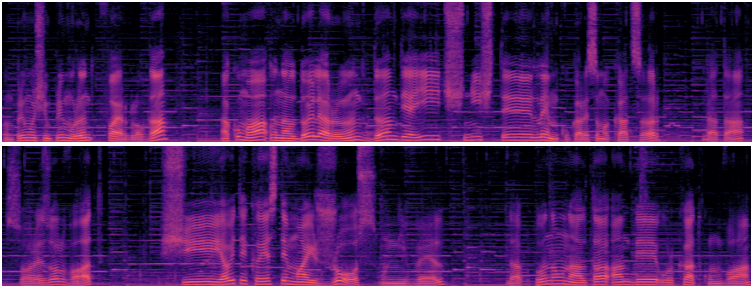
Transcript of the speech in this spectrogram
În primul și în primul rând Fire Glove, da? Acum, în al doilea rând, dăm de aici niște lemn cu care să mă cațăr. Gata, s-a rezolvat. Și ia uite că este mai jos un nivel. Dar până un alta am de urcat cumva.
